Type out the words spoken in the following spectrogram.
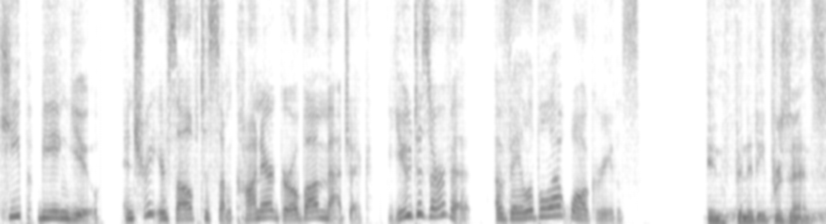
keep being you, and treat yourself to some Conair Girl Bomb magic. You deserve it. Available at Walgreens. Infiniti presents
